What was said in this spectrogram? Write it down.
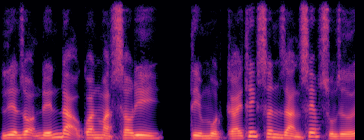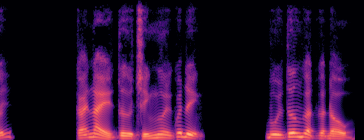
liền dọn đến đạo quan mặt sau đi, tìm một cái thích sân giàn xếp xuống dưới. Cái này từ chính ngươi quyết định. Bùi tương gật gật đầu,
